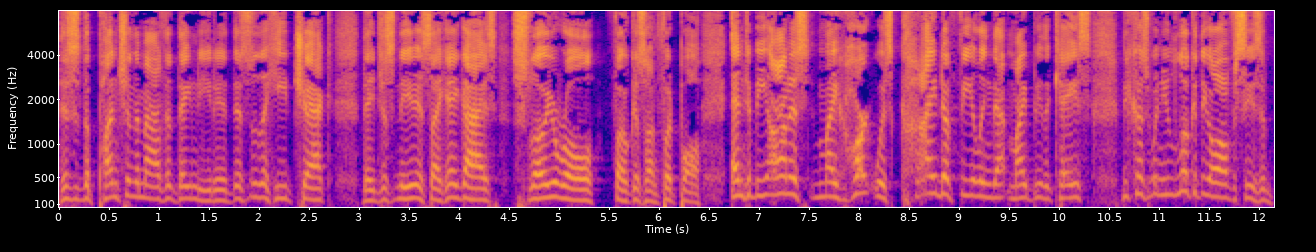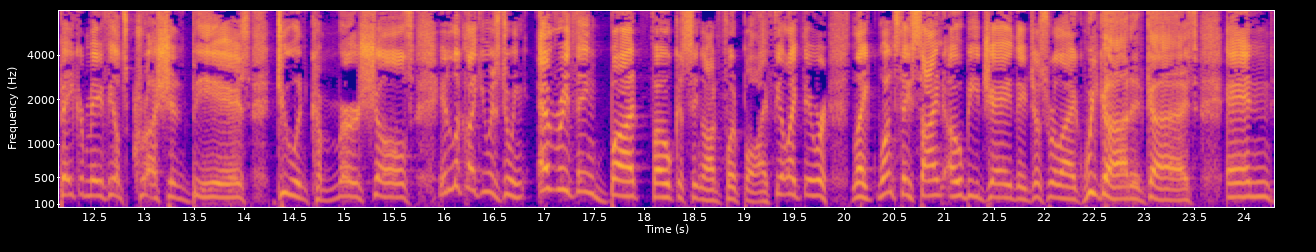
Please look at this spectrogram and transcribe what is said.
This is the punch in the mouth that they needed. This is a heat check. They just needed. It's like, hey guys, slow your roll focus on football. And to be honest, my heart was kind of feeling that might be the case because when you look at the offseason, Baker Mayfield's crushing beers, doing commercials. It looked like he was doing everything but focusing on football. I feel like they were like, once they signed OBJ, they just were like, we got it, guys. And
